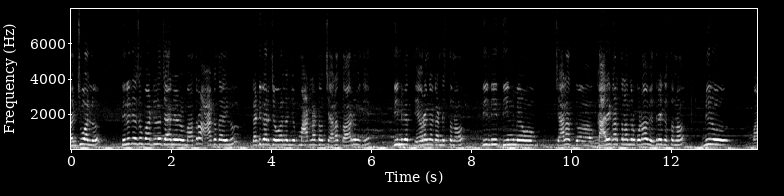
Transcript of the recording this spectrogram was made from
మంచివాళ్ళు తెలుగుదేశం పార్టీలో జాయిన్ అయిన వాళ్ళు మాత్రం ఆకతాయిలు గడ్డి గరిచే వాళ్ళు అని చెప్పి మాట్లాడటం చాలా దారుణం ఇది. దీన్ని మేము తీవ్రంగా ఖండిస్తున్నాం. దీన్ని దీన్ని మేము చాలా కార్యకర్తలందరూ కూడా వ్యతిరేకిస్తున్నాం. మీరు మా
